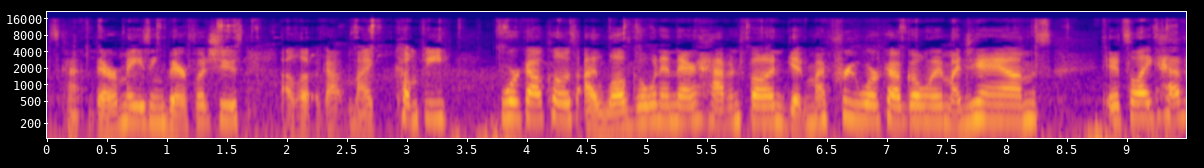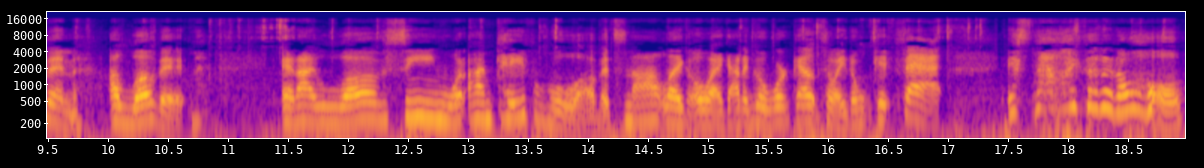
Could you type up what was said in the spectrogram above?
It's kind of, they're amazing barefoot shoes. I love, I got my comfy workout clothes. I love going in there, having fun, getting my pre-workout going, my jams. It's like heaven. I love it. And I love seeing what I'm capable of. It's not like, oh, I got to go work out so I don't get fat. It's not like that at all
